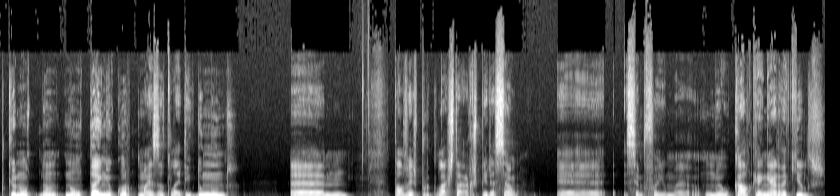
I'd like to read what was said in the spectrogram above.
Porque eu não, não, não tenho o corpo mais atlético do mundo. Um, talvez porque lá está a respiração. É, sempre foi uma, o meu calcanhar daqueles.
